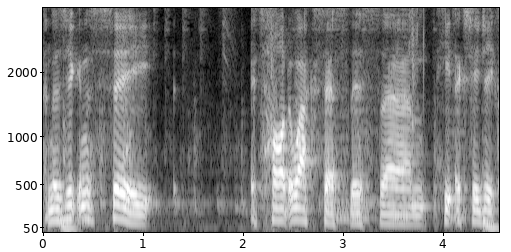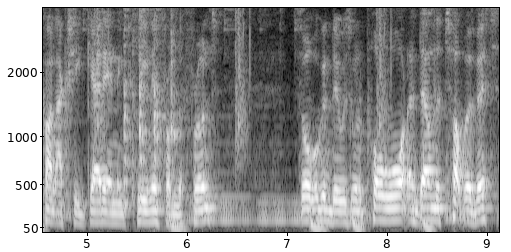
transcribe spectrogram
And as you can see, it's hard to access this um, heat exchanger. You can't actually get in and clean it from the front. So what we're going to do is we're going to pour water down the top of it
